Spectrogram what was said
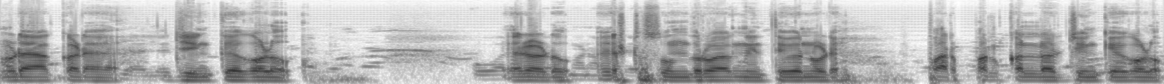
ನೋಡಿ ಆ ಕಡೆ ಜಿಂಕೆಗಳು ಎರಡು ಎಷ್ಟು ಸುಂದರವಾಗಿ ನಿಂತಿವೆ ನೋಡಿ. ಪರ್ಪಲ್ ಕಲರ್ ಜಿಂಕೆಗಳು.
